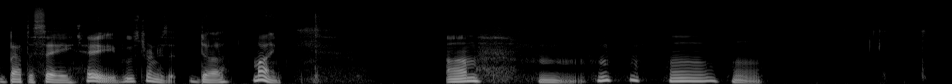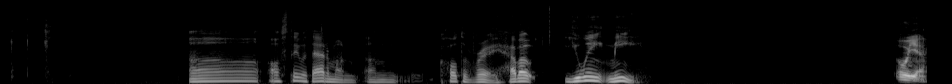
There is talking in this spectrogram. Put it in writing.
about to say, hey, whose turn is it? Duh, mine. Um, hmm, hmm, hmm, hmm. Uh, I'll stay with Adam on on Cult of Ray. How about You Ain't Me? Oh yeah.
